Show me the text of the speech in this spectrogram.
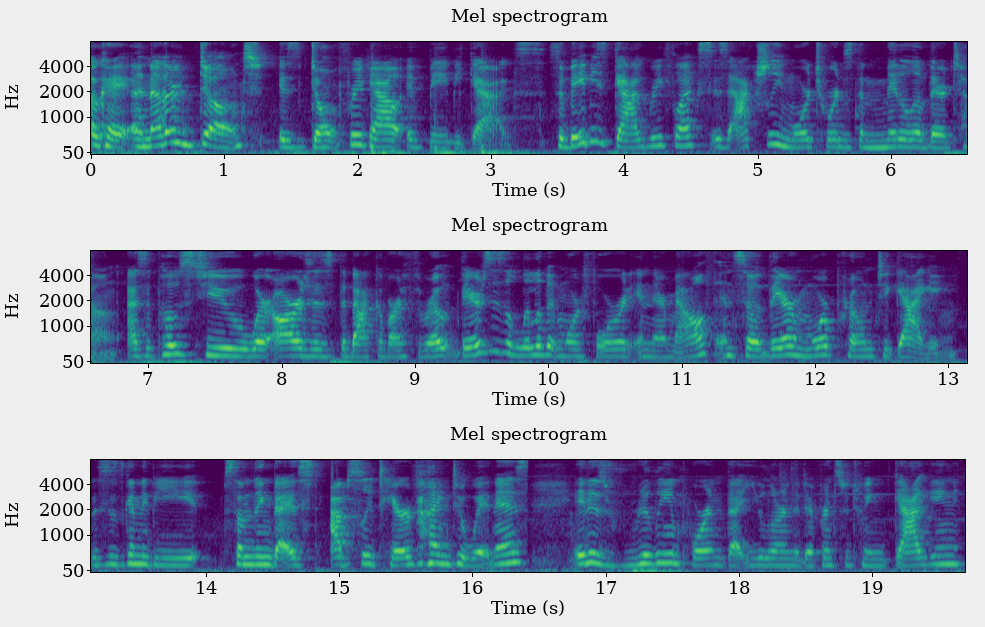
Okay, another don't is don't freak out if baby gags. So baby's gag reflex is actually more towards the middle of their tongue as opposed to where ours is the back of our throat. Theirs is a little bit more forward in their mouth and so they are more prone to gagging. This is gonna be something that is absolutely terrifying to witness. It is really important that you learn the difference between gagging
